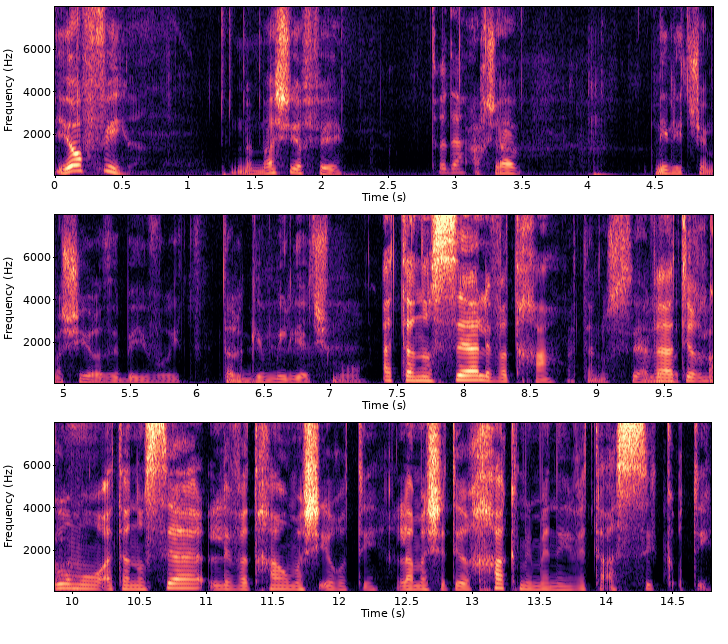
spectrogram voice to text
יופי. ממש יפה. תודה. עכשיו, תני לי את שם השיר הזה בעברית. תרגמי לי את שמו. אתה נוסע לבדך. אתה נוסע לבדך. והתרגום הוא, אתה נוסע לבדך ומשאיר אותי. למה שתרחק ממני ותעסיק אותי.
